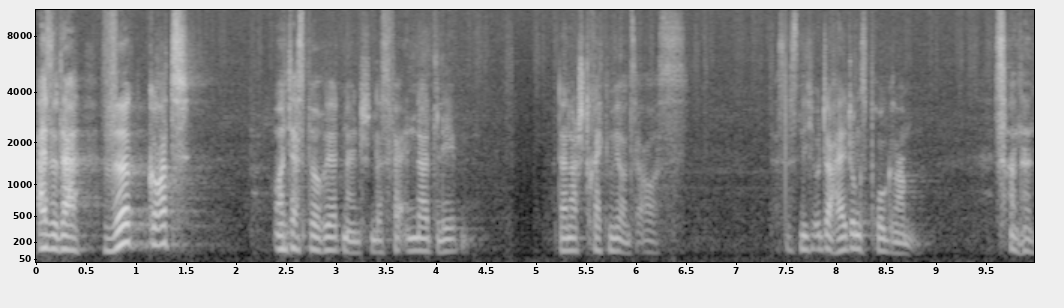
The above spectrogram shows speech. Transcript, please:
Also da wirkt Gott und das berührt Menschen, das verändert Leben. Danach strecken wir uns aus. Das ist nicht Unterhaltungsprogramm, sondern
